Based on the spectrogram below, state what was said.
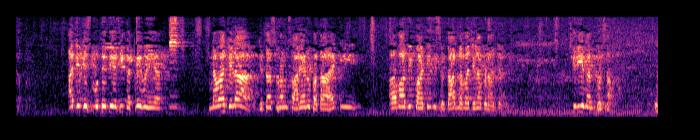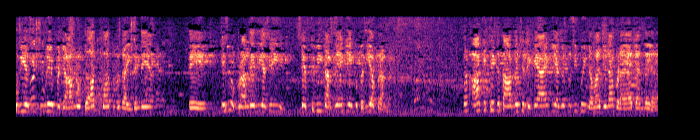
ਕਰਦਾ। ਅੱਜ ਜਿਸ ਮੁੱਦੇ ਤੇ ਅਸੀਂ ਇਕੱਠੇ ਹੋਏ ਆ ਨਵਾਂ ਜ਼ਿਲ੍ਹਾ, ਜਿੱਦਾਂ ਸਾਨੂੰ ਸਾਰਿਆਂ ਨੂੰ ਪਤਾ ਹੈ ਕਿ ਆਮ ਆਦਮੀ ਪਾਰਟੀ ਦੀ ਸਰਕਾਰ ਨਵਾਂ ਜ਼ਿਲ੍ਹਾ ਬਣਾ ਜਾ ਰਹੀ ਹੈ। ਸ਼੍ਰੀ ਅਨੰਦਪੁਰ ਸਾਹਿਬ। ਉਹਦੀ ਅਸੀਂ ਪੂਰੇ ਪੰਜਾਬ ਨੂੰ ਬਹੁਤ-ਬਹੁਤ ਵਧਾਈ ਦਿੰਦੇ ਆ ਤੇ ਇਸ ਉਪਰਾਲੇ ਦੀ ਅਸੀਂ ਸਿਫਤ ਵੀ ਕਰਦੇ ਆ ਕਿ ਇੱਕ ਵਧੀਆ ਉਪਰਾਲਾ। ਪਰ ਆ ਕਿੱਥੇ ਕਿਤਾਬ ਵਿੱਚ ਲਿਖਿਆ ਹੈ ਕਿ ਅਗਰ ਤੁਸੀਂ ਕੋਈ ਨਵਾਂ ਜ਼ਿਲ੍ਹਾ ਬਣਾਇਆ ਚਾਹੁੰਦੇ ਆ,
